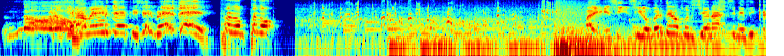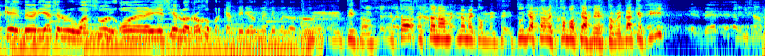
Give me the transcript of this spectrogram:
¡Pero si era verde! ¡Pisé el verde! Pero, pero. Vale, si, si lo verde no funciona, significa que debería ser lo azul o debería ser lo rojo porque anteriormente fue lo rojo. Eh, Titos, esto, esto no, me, no me convence. Tú ya sabes cómo se hace esto, ¿verdad que sí? El verde lo pisamos.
